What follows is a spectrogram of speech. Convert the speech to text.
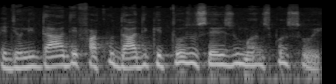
Mediunidade, faculdade que todos os seres humanos possuem.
